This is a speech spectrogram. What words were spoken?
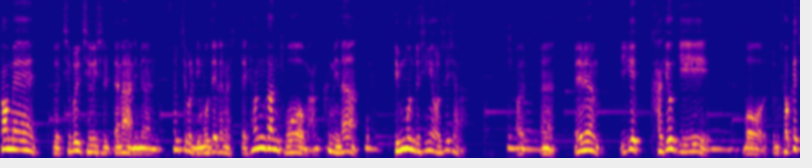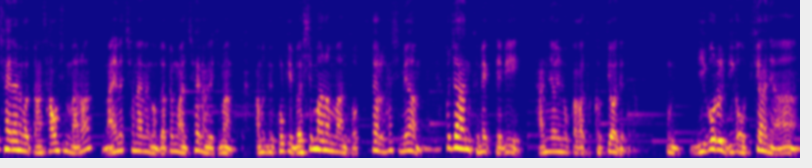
처음에 그 집을 지으실 때나 아니면 촌집을 리모델링 하실 때 현관 도어만큼이나 음. 뒷문도 신경을 쓰셔라 뒷문. 어, 예. 왜냐면 이게 가격이 음. 뭐좀 적게 차이 나는 것도 한 4, 50만 원, 많이 차이 나는 건 몇백만 원 차이 나겠지만 아무튼 그렇게 몇십만 원만 더 투자를 하시면 음. 투자한 금액 대비 단열 효과가 더 극대화되더라고요. 그럼 이거를 네가 어떻게 하냐?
